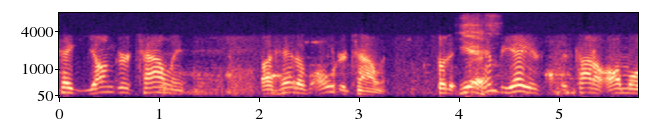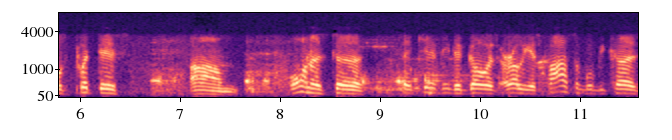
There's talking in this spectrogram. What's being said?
take younger talent ahead of older talent. So the, Yes. the NBA is, is kind of almost put this um, on us to say kids need to go as early as possible because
